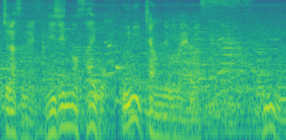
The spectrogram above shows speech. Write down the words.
こちらですね。偉人の最後。ウニちゃんでございます、うん。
